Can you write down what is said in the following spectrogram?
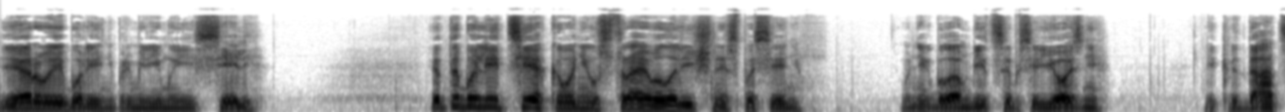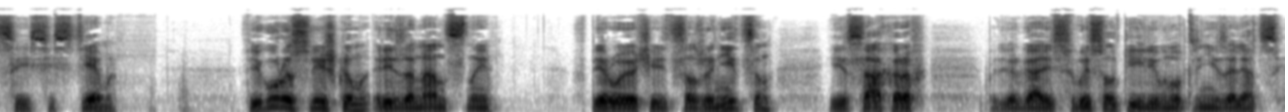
Первые, более непримиримые, сели. Это были те, кого не устраивало личное спасение. У них была амбиция посерьезнее, ликвидация системы. Фигуры слишком резонансные. В первую очередь Солженицын и Сахаров подвергались высылке или внутренней изоляции.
